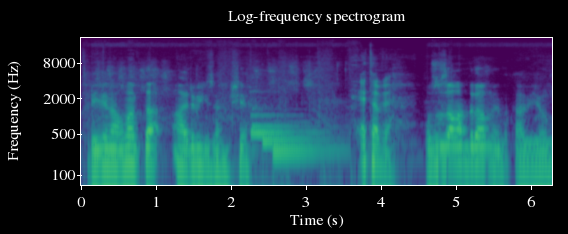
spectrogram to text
Free'nin almak da ayrı bir güzelmiş ya. E tabi. Uzun zamandır almıyorduk abi iyi oldu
